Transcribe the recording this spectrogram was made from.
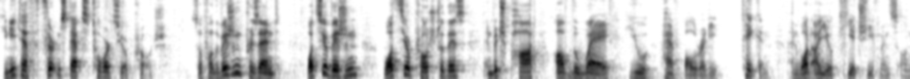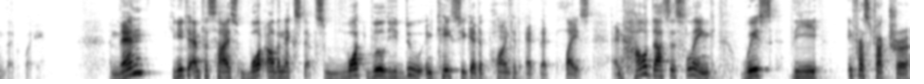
you need to have certain steps towards your approach. So for the vision, present what's your vision, what's your approach to this, and which part of the way you have already taken, and what are your key achievements on that way. And then you need to emphasize what are the next steps? What will you do in case you get appointed at that place? And how does this link with the infrastructure,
